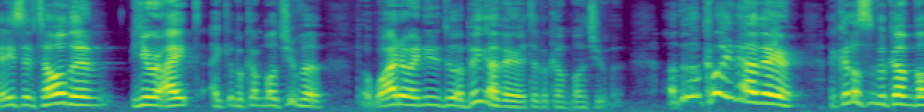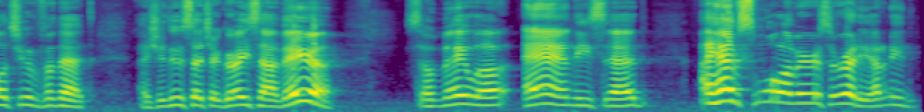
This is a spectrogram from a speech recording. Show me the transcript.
Yosef told him, "You're right. I can become Balchuva, but why do I need to do a big aver to become Balchuva? I'll do a klein aver. I could also become Balchuva from that. I should do such a grace avera." So Mela, and he said, "I have small averas already. I don't need.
